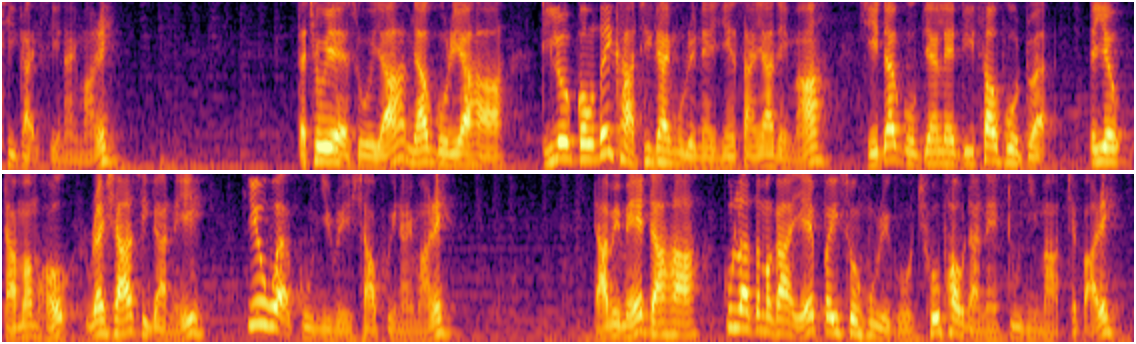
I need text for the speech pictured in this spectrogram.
ထိခိုက်စေနိုင်ပါတယ်။တချို့ရဲ့အဆိုအရမြောက်ကိုရီးယားဟာဒီလိုကုန်သိက္ခာထိခိုက်မှုတွေနဲ့ရင်ဆိုင်ရချိန်မှာရေတပ်ကိုပြန်လည်တိစောက်ဖို့အတွက်တရုတ်ဒါမှမဟုတ်ရုရှားစီကနေလျှို့ဝှက်အကူအညီတွေရှာဖွေနိုင်ပါတယ်။ ဒါပေမဲ့ဒါဟာကုလသမဂ္ဂရဲ့ပိတ်ဆို့မှုတွေကိုချိုးဖောက်တာနဲ့တူညီမှာဖြစ်ပါတယ်။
